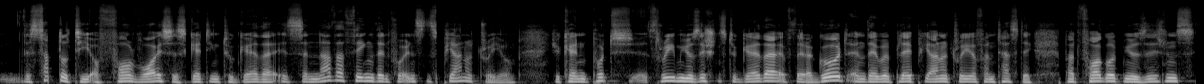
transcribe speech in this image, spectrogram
The subtlety of four voices getting together is another thing than, for instance, piano trio. You can put uh, three musicians together if they are good and they will play piano trio fantastic. But four good musicians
